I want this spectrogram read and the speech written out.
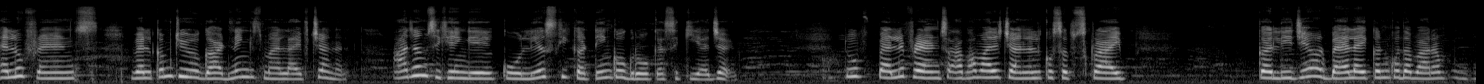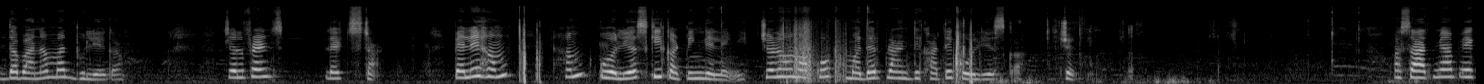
Hello friends welcome to your gardening is my life channel आज हम सीखेंगे कोलियस की कटिंग को ग्रो कैसे किया जाए। तो पहले फ्रेंड्स आप हमारे चैनल को सब्सक्राइब कर लीजिए और बेल आइकन को दबाना दबाना मत भूलिएगा। चलो फ्रेंड्स लेट्स स्टार्ट पहले हम हम कोलियस की कटिंग ले लेंगे। चलो हम आपको मदर प्लांट दिखाते कोलियस का। चलिए और साथ में आप एक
